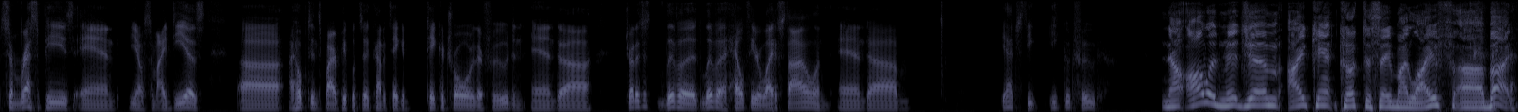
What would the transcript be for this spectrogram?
some recipes and you know some ideas uh i hope to inspire people to kind of take it take control over their food and and uh try to just live a live a healthier lifestyle and and um, yeah, just eat eat good food. Now I'll admit, Jim, I can't cook to save my life, uh, but.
